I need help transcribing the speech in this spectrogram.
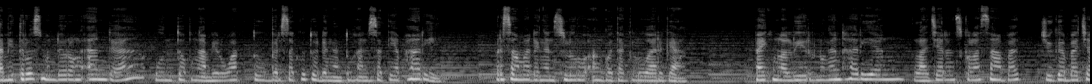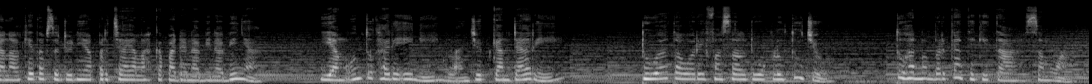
Kami terus mendorong Anda untuk mengambil waktu bersekutu dengan Tuhan setiap hari bersama dengan seluruh anggota keluarga. Baik melalui renungan harian, pelajaran sekolah sahabat, juga bacaan Alkitab sedunia percayalah kepada nabi-nabinya, yang untuk hari ini melanjutkan dari 2 Tawari pasal 27. Tuhan memberkati kita semua.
